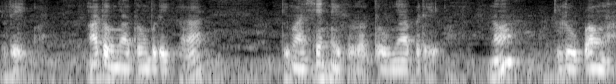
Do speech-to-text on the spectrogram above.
ပရိ5 3ည3ပရိကဒီမှာရှင်းနေဆိုတော့3ညပရိနော်ဒီလိုပေါင်းတာ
